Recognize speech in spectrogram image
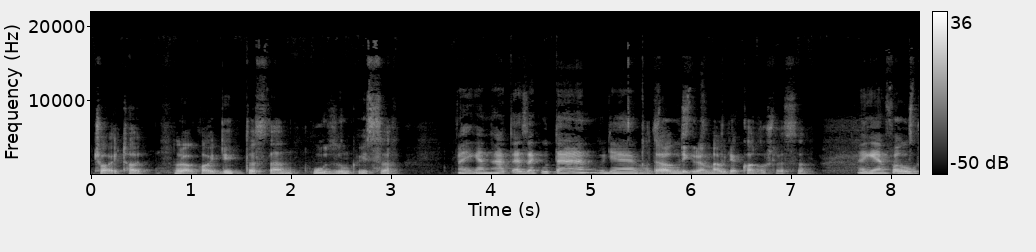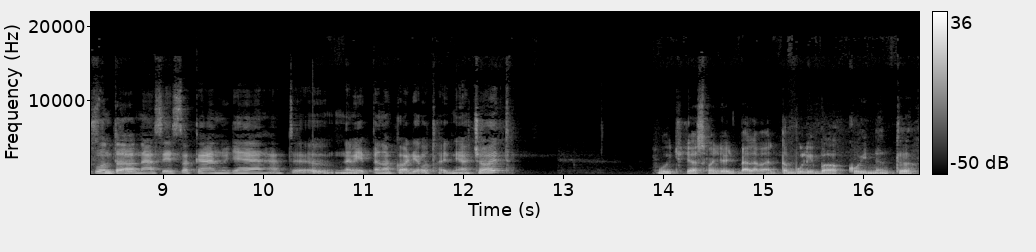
csajt ragadj itt, aztán húzzunk vissza. Igen, hát ezek után ugye... De Faust... addigra már ugye kanos lesz a igen, Faust pont a nász éjszakán ugye hát nem éppen akarja otthagyni a csajt. Úgyhogy azt mondja, hogy belement a buliba, akkor innentől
